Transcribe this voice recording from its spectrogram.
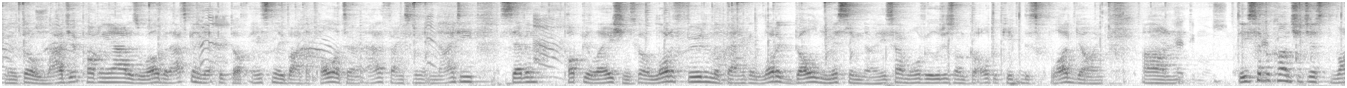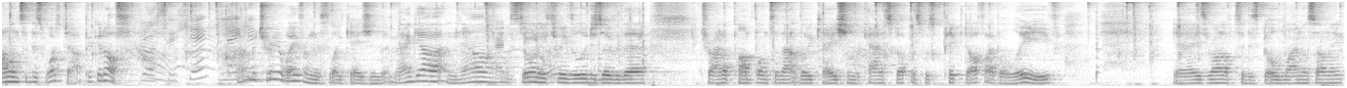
And they've got a Wadjet popping out as well, but that's going to get picked off instantly by the Hippolyta. And Adhafang's sitting at 97 population. He's got a lot of food in the bank, a lot of gold missing though. He needs to have more villages on gold to keep this flood going. Um, these Hippikons should just run onto this watchtower, pick it off. Don't retreat away from this location. But Magyar, and now still only three villages over there trying to pump onto that location. The Kataskopos was picked off, I believe. Yeah, he's run up to this gold mine or something.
